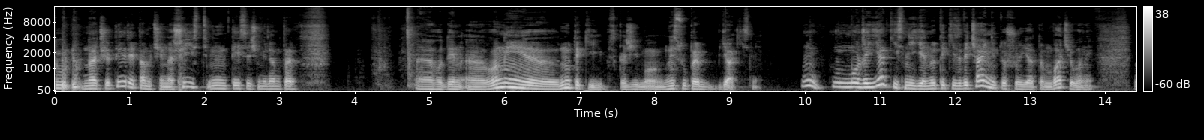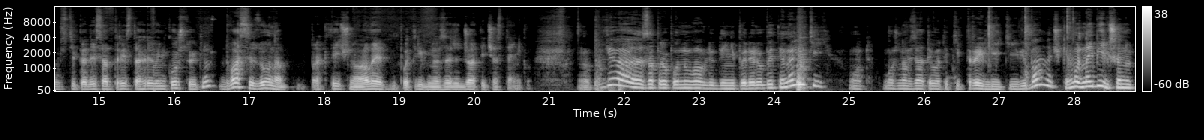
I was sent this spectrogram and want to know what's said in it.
тут на 4 там, чи на 6 тисяч мА годин, е, вони е, ну, такі, скажімо, не супер якісні. Ну, може, якісні є, ну такі звичайні, то що я там бачив, вони 250-300 гривень коштують. Ну, два сезони практично, але потрібно заряджати частенько. От. Я запропонував людині переробити на літій. От, Можна взяти отакі три літієві баночки. Можна і більше, ну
